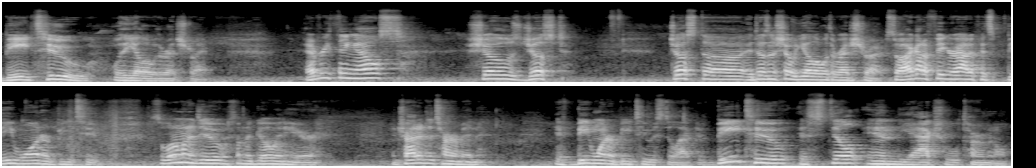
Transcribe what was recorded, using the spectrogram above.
B2 with a yellow with a red stripe. Everything else shows just, just uh, it doesn't show yellow with a red stripe. So I gotta figure out if it's B1 or B2. So what I'm gonna do is I'm gonna go in here and try to determine if B1 or B2 is still active. B2 is still in the actual terminal.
